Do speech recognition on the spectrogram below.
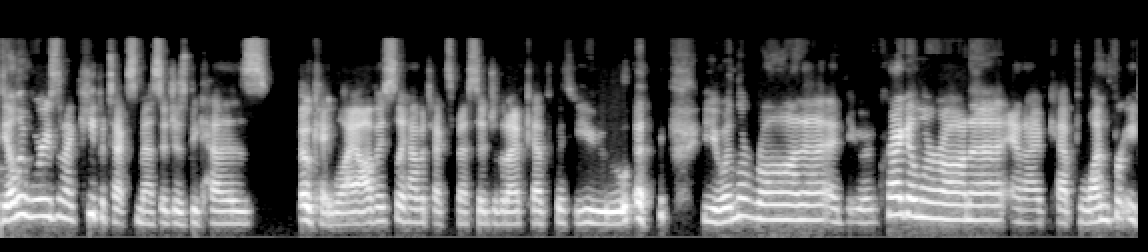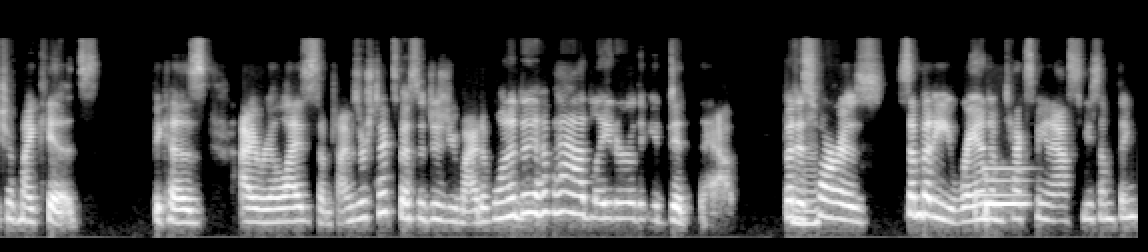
The only reason I keep a text message is because okay, well, I obviously have a text message that I've kept with you, you and Lorana, and you and Craig and Lorana, and I've kept one for each of my kids because I realize sometimes there's text messages you might have wanted to have had later that you didn't have. But mm-hmm. as far as somebody random texts me and asks me something,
